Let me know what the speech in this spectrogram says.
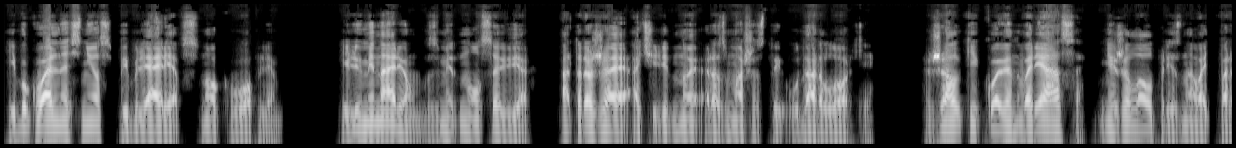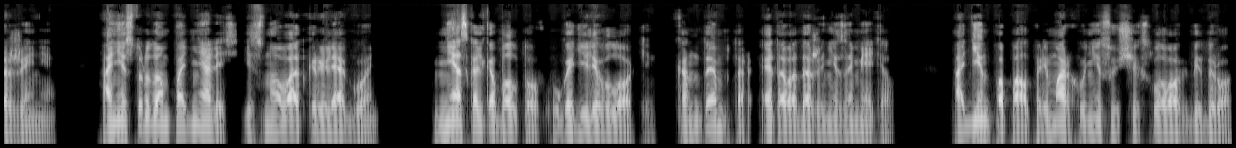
и буквально снес библиариев с ног воплем. Иллюминариум взметнулся вверх, отражая очередной размашистый удар Лорки. Жалкий Ковен Вариаса не желал признавать поражение. Они с трудом поднялись и снова открыли огонь. Несколько болтов угодили в Лорки. Контемптор этого даже не заметил. Один попал примарху несущих слова в бедро,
